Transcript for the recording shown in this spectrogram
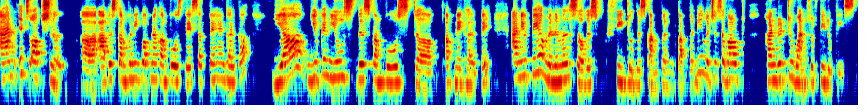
and it's optional uh, आप इस कंपनी को अपना कंपोस्ट दे सकते हैं घर का या you can use this compost uh, अपने घर पे and you pay a minimal service fee to this company company which is about 100 to 150 rupees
